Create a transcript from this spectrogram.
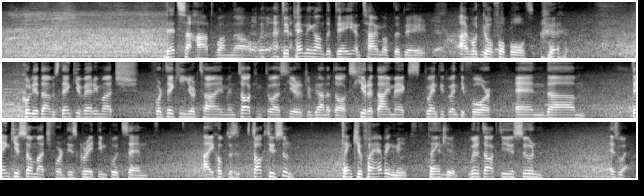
That's a hard one now. Depending on the day and time of the day, yeah. I would go for both. Colja Dams, thank you very much for taking your time and talking to us here at Ljubljana Talks, here at IMEX 2024. And um, thank you so much for these great inputs and I hope to talk to you soon. Thank you for having me. Thank and you. We'll talk to you soon as well.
